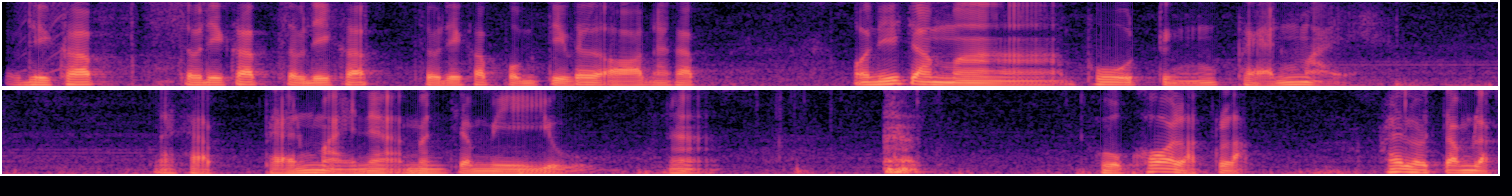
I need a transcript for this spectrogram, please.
สวัสดีครับ สวัสดีครับ สวัสดีครับ สวัสดีครับ ผมติวเตอร์ออสนะครับ วันนี้จะมาพูดถึงแผนใหม่นะครับ แผนใหม่เนี่ยมันจะมีอยู่นะหัวข้อหลักๆ ให้เราจำหลัก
